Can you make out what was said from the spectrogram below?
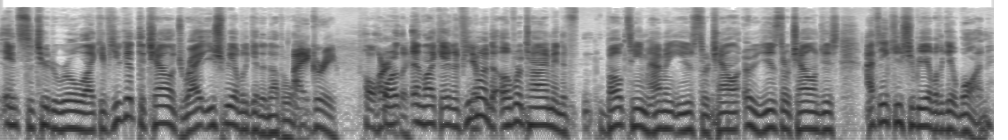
institute a rule like if you get the challenge right, you should be able to get another one. I agree Or, wholeheartedly. and like, and if you Yep. go into overtime and if both team haven't used their challenge or used their challenges, I think you should be able to get one.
